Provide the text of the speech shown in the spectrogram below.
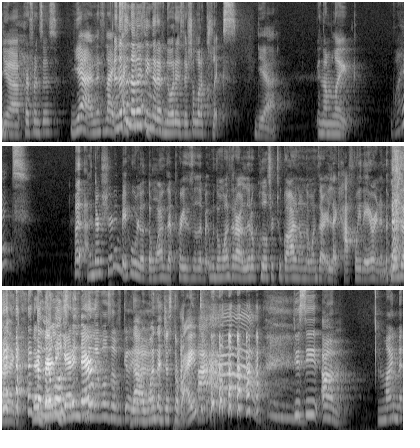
yeah, preferences. Yeah, and it's like and that's I another can't. thing that I've noticed. There's a lot of cliques. Yeah and I'm like, what? But and there shouldn't be who the ones that praise a little bit, the ones that are a little closer to God, and then the ones that are like halfway there, and then the ones that are like they're the barely levels, getting there. The levels of good. The yeah. ones that just arrived. you see, um, my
